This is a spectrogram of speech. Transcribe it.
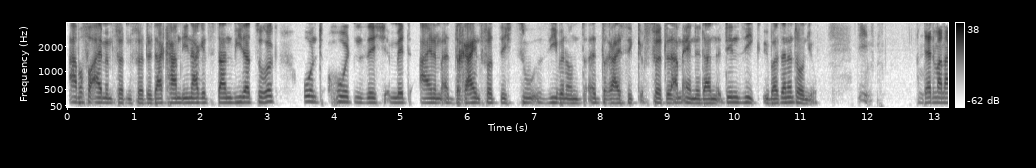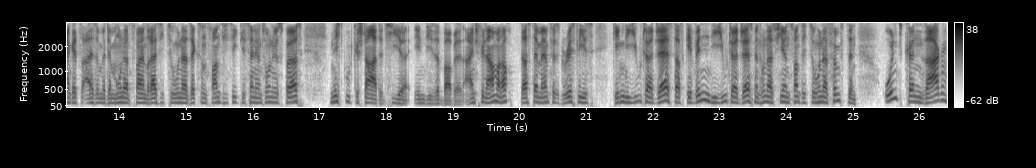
aber vor allem im vierten Viertel, da kamen die Nuggets dann wieder zurück und holten sich mit einem 43 zu 37 Viertel am Ende dann den Sieg über San Antonio. Denver Nuggets also mit dem 132 zu 126 Sieg die San Antonio Spurs nicht gut gestartet hier in diese Bubble. Ein Spiel haben wir noch, das der Memphis Grizzlies gegen die Utah Jazz. Das gewinnen die Utah Jazz mit 124 zu 115 und können sagen,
